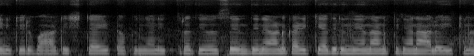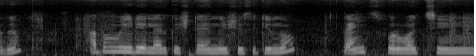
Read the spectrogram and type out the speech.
എനിക്ക് ഒരുപാട് ഇഷ്ടമായിട്ടോ അപ്പം ഞാൻ ഇത്ര ദിവസം എന്തിനാണ് കഴിക്കാതിരുന്നതെന്നാണ് ഇപ്പം ഞാൻ ആലോചിക്കുന്നത്. അപ്പം വീഡിയോ എല്ലാവർക്കും ഇഷ്ടമായെന്ന് വിശ്വസിക്കുന്നു. താങ്ക്സ് ഫോർ വാച്ചിങ്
